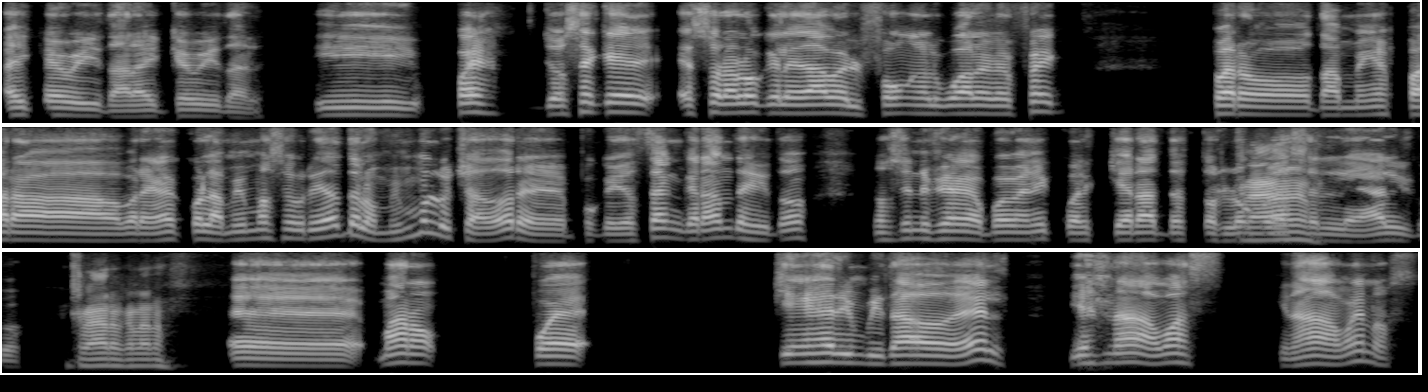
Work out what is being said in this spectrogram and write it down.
hay que evitar, hay que evitar. Y pues yo sé que eso era lo que le daba el phone al Water Effect, pero también es para bregar con la misma seguridad de los mismos luchadores, porque ellos sean grandes y todo, no significa que puede venir cualquiera de estos locos a hacerle algo. Claro, claro. Eh, mano, pues, ¿quién es el invitado de él? Y es nada más y nada menos.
